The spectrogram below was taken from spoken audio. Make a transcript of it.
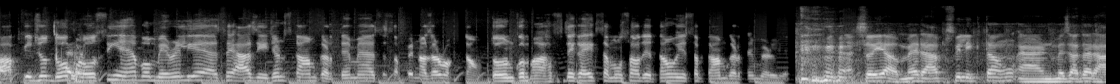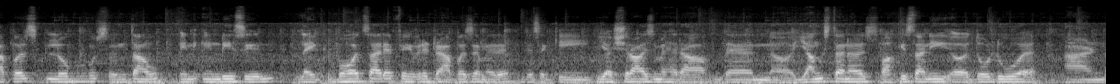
आपके जो दो पड़ोसी हैं वो मेरे लिए ऐसे एज एजेंट्स काम करते हैं मैं ऐसे सब पे नज़र रखता हूँ। तो उनको हफ़्ते का एक समोसा देता हूँ ये सब काम करते हैं मेरे लिए। सो या मैं रैप्स भी लिखता हूँ एंड मैं ज़्यादा रैपर्स लोगों को सुनता हूँ इन इंडी सीन लाइक बहुत सारे फेवरेट रैपर्स है मेरे जैसे कि Yashraj Mahal Kayra then young stunners Pakistani uh, दो डुओ है एंड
